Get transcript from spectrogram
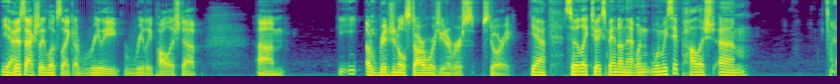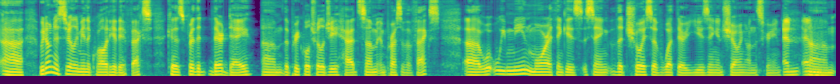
Yeah. This actually looks like a really, really polished up, um, original Star Wars universe story. Yeah. So like to expand on that, when when we say polished, um uh, we don't necessarily mean the quality of the effects because for the, their day, um, the prequel trilogy had some impressive effects. Uh, what we mean more, I think, is saying the choice of what they're using and showing on the screen. and and Um,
